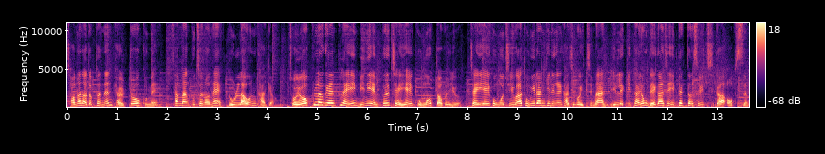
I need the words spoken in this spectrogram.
전원 어댑터는 별도 구매. 39,000원에 놀라운 가격. 조요 플러그 앤 플레이 미니 앰프 JA05W. JA05G와 동일한 기능을 가지고 있지만 일렉 기타용 네가지 이펙터 스위치가 없음.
